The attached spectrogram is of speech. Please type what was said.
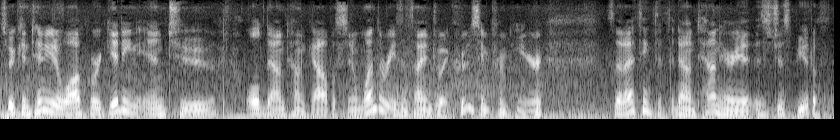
So we continue to walk. We're getting into old downtown Galveston. And one of the reasons I enjoy cruising from here is that I think that the downtown area is just beautiful.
